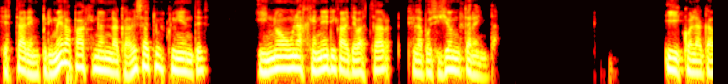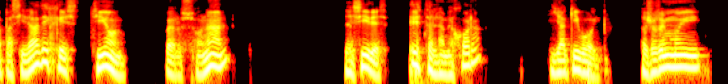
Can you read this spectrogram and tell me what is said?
estar en primera página en la cabeza de tus clientes y no una genérica que te va a estar en la posición 30. Y con la capacidad de gestión personal, decides, esta es la mejora y aquí voy. yo soy muy...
